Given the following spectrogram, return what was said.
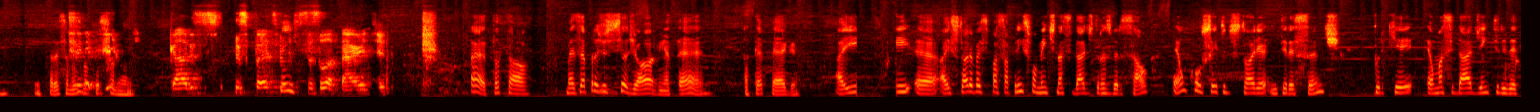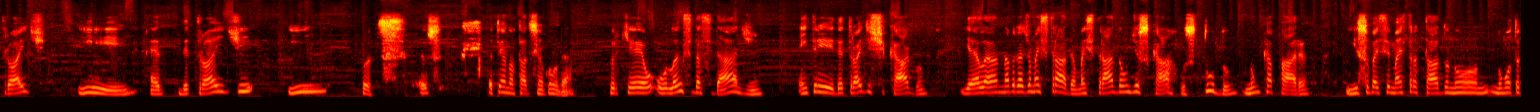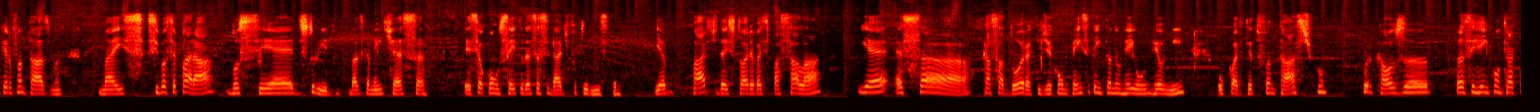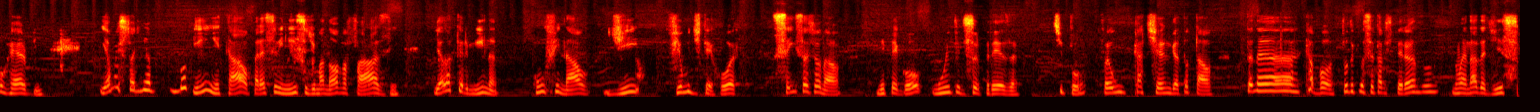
Parece a mesma personagem. Cara, isso, isso parece uma Justiça da Tarde. É, total. Mas é pra Justiça Jovem, até, até pega. Aí, E é, a história vai se passar principalmente na cidade transversal. É um conceito de história interessante, porque é uma cidade entre Detroit e. É, Detroit e. Putz, eu, eu tenho anotado isso em algum lugar. Porque o, o lance da cidade, entre Detroit e Chicago, e ela, na verdade, é uma estrada, é uma estrada onde os carros, tudo, nunca para. E isso vai ser mais tratado no, no Motoqueiro Fantasma. Mas se você parar, você é destruído. Basicamente, essa, esse é o conceito dessa cidade futurista. E a parte da história vai se passar lá. E é essa caçadora aqui de recompensa tentando reunir o Quarteto Fantástico por causa para se reencontrar com o Herbie. E é uma historinha bobinha e tal, parece o início de uma nova fase. E ela termina com um final de filme de terror sensacional. Me pegou muito de surpresa. Tipo, foi um cachanga total. Tadã, acabou. Tudo que você estava esperando não é nada disso.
